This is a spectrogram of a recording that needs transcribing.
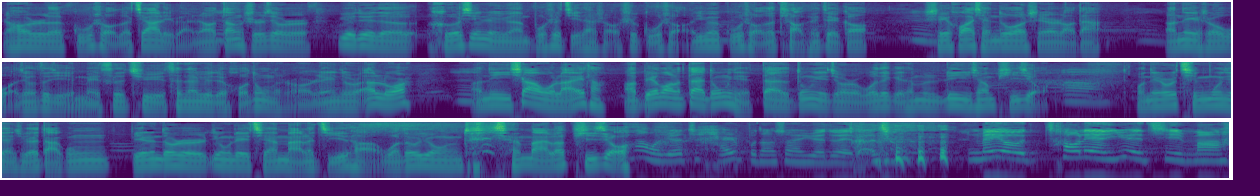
然后是在鼓手的家里边，然后当时就是乐队的核心人员不是吉他手是鼓手，因为鼓手的挑配最高，嗯，谁花钱多谁是老大。然后那个时候我就自己每次去参加乐队活动的时候，人家就说：“哎，罗啊，你下午来一趟啊，别忘了带东西，带的东西就是我得给他们拎一箱啤酒。”啊，我那时候勤工俭学打工，别人都是用这钱买了吉他，我都用这钱买了啤酒。那我觉得这还是不能算乐队的，没有操练乐器吗？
